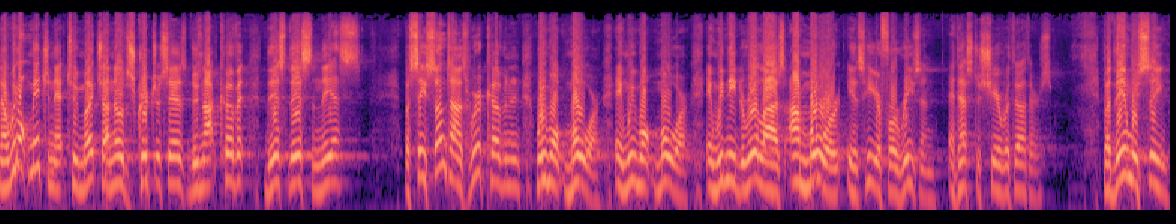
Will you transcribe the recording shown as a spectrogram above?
Now, we don't mention that too much. I know the scripture says, do not covet this, this, and this. But see, sometimes we're coveting, we want more, and we want more. And we need to realize our more is here for a reason, and that's to share with others. But then we see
